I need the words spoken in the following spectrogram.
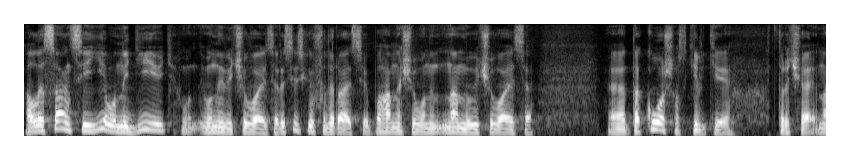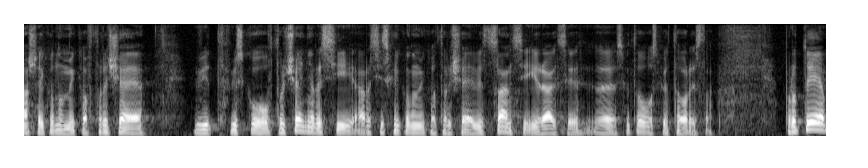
Але санкції є, вони діють, вони відчуваються Російською Федерацією. Погано, що вони нами відчуваються е, також, оскільки втрачає, наша економіка втрачає від військового втручання Росії, а російська економіка втрачає від санкцій і реакції е, світового співтовариства. Проте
